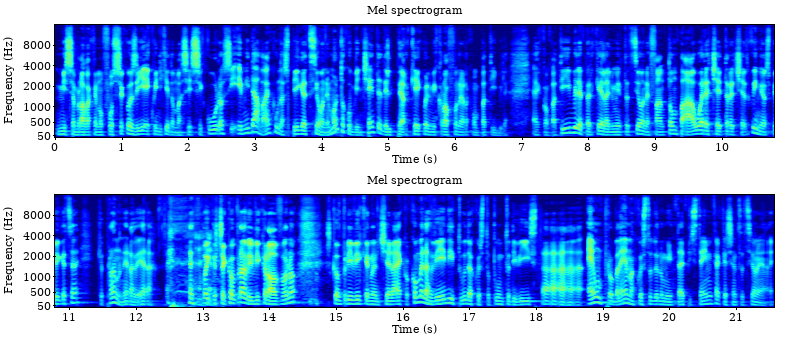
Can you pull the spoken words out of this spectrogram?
mi sembrava che non fosse così e quindi chiedo, ma sei sicuro? Sì, e mi dava anche una spiegazione molto convincente del perché quel microfono era compatibile. È compatibile perché l'alimentazione Phantom Power, eccetera, eccetera. Quindi una spiegazione che però non era vera. Poi se compravi il microfono scoprivi che non c'era. Ecco, come la vedi tu da questo punto di vista? È un problema questo dell'umiltà epistemica? Che sensazione hai?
